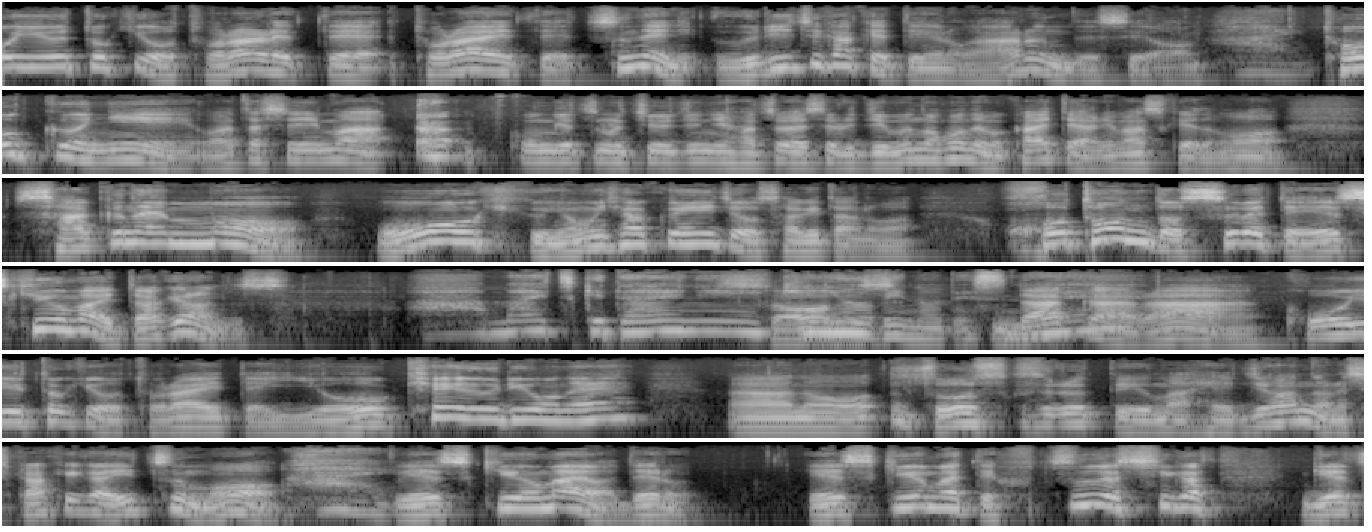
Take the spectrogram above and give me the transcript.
ういう時を取られて、捉えて常に売り仕掛けっていうのがあるんですよ。はい、特に私、今、今月の中旬に発売する自分の本でも書いてありますけども、昨年も大きく400円以上下げたのは、ほとんど全て S q 前だけなんです。ああ毎月第2金曜日のですね。だから、こういう時を捉えて余計売りをね、あの、増殖するっていう、まあ、ヘッジファンドの仕掛けがいつも、はい、S q 前は出る。S q 前って普通は4月、月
